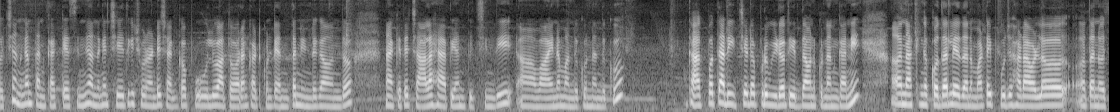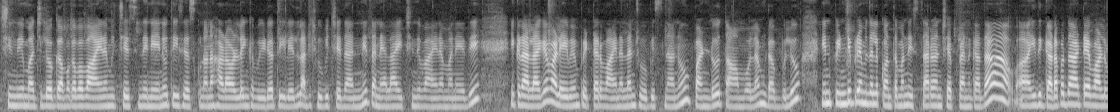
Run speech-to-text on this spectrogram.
వచ్చి అందుకని తను కట్టేసింది. అందుకని చేతికి చూడండి చక్కగా పూలు ఆ తోరం కట్టుకుంటే ఎంత నిండుగా ఉందో. నాకైతే చాలా హ్యాపీ అనిపించింది వాయనం అందుకున్నందుకు. కాకపోతే అది ఇచ్చేటప్పుడు వీడియో తీద్దాం అనుకున్నాను కానీ నాకు ఇంకా కుదరలేదనమాట ఈ పూజ హడావళ్ళలో తను వచ్చింది మధ్యలో గబగబా వాయనం ఇచ్చేసింది నేను తీసేసుకున్నాను హడావళ్ళలో ఇంకా వీడియో తీయలేదు. అది చూపించేదాన్ని తను ఎలా ఇచ్చింది వాయనం అనేది. ఇక్కడ అలాగే వాళ్ళు ఏమేమి పెట్టారు వాయనాలని చూపిస్తున్నాను. పండు తాంబూలం డబ్బులు. నేను పిండి ప్రేమిదలు కొంతమంది ఇస్తారని చెప్పాను కదా ఇది గడప దాటే వాళ్ళు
